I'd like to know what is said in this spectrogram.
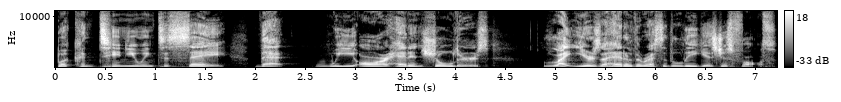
But continuing to say that we are head and shoulders light years ahead of the rest of the league is just false.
